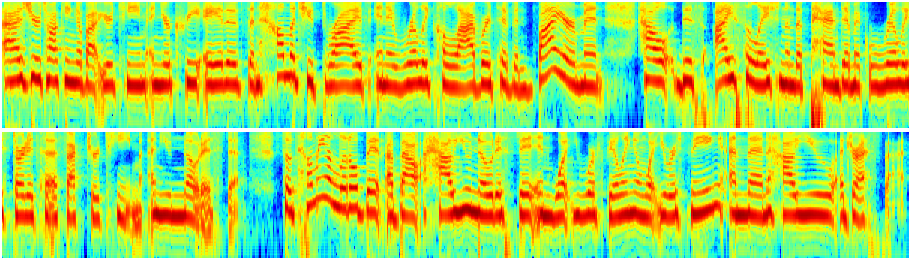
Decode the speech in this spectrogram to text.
as you're talking about your team and your creatives and how much you thrive in a really collaborative environment, how this isolation and the pandemic really started to affect your team and you noticed it. So tell me a little bit about how you noticed it and what you were feeling and what you were seeing, and then how you addressed that.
